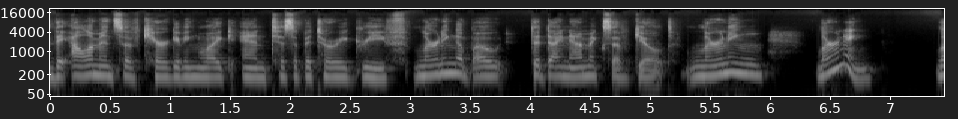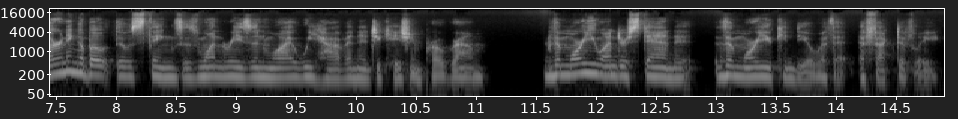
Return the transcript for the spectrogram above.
the elements of caregiving, like anticipatory grief, learning about the dynamics of guilt, learning, learning, learning about those things is one reason why we have an education program. The more you understand it, the more you can deal with it effectively.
